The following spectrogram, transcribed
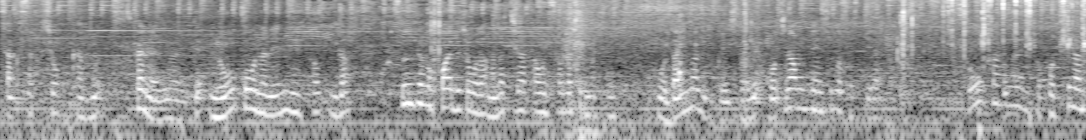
サクサク食感もしっかり味わえて濃厚な練乳とが通常のホワイトチョコとはまた違った美味しさを出していますねもう大満足でしたのでこちらも点数とさせていただきます。そう考えるとこちらの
